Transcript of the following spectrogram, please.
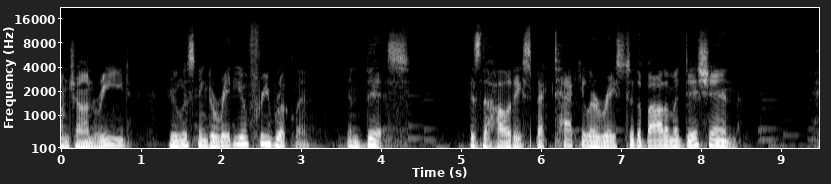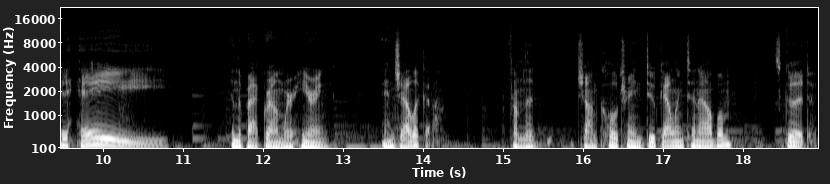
I'm John Reed. You're listening to Radio Free Brooklyn, and this is the Holiday Spectacular Race to the Bottom edition. Hey, hey. In the background, we're hearing Angelica from the John Coltrane Duke Ellington album. It's good.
